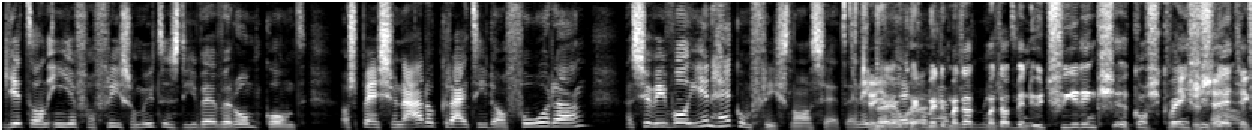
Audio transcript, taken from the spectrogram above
Git dan in je van Fries om Utens die weer weer omkomt. Als pensionado krijgt hij dan voorrang. Dan zul je wel je een hek om Friesland zetten. En ik nee, okay. maar, maar, dat, maar dat zijn uitvieringsconsequenties. Ik, ik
